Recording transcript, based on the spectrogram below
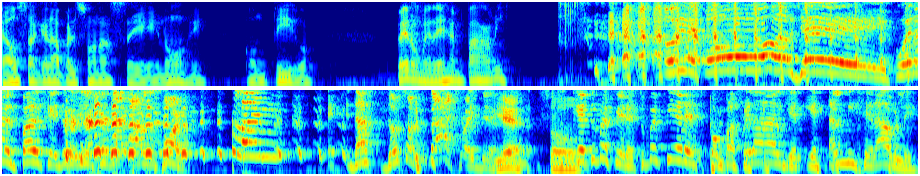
causa que la persona se enoje contigo, pero me deja en paz a mí. Oye, oye, fuera del parque, that out of the park. Blang. Eh, That's, those are facts right there. Yeah, so, ¿Qué tú prefieres? ¿Tú prefieres complacer a alguien y estar miserable?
